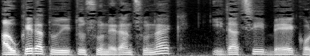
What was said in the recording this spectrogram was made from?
Aukeratu dituzun erantzunak idatzi beheko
